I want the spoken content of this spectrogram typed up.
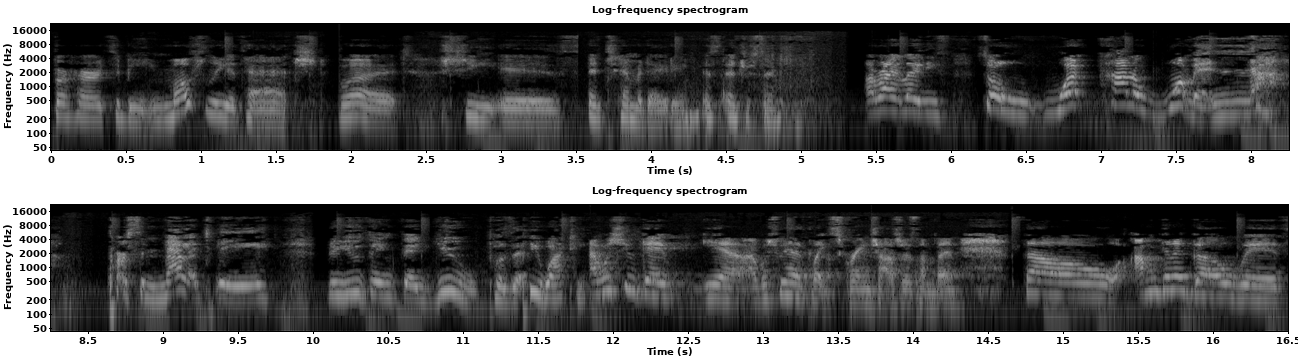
for her to be emotionally attached, but she is intimidating. It's interesting. All right, ladies. So, what kind of woman personality do you think that you possess? I wish you gave, yeah, I wish we had like screenshots or something. So I'm gonna go with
